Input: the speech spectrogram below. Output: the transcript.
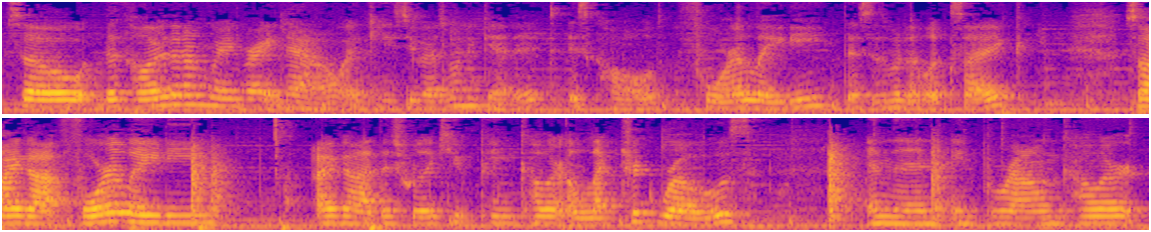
So the color that I'm wearing right now, in case you guys want to get it, is called For a Lady. This is what it looks like. So I got For a Lady. I got this really cute pink color, Electric Rose and then a brown color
